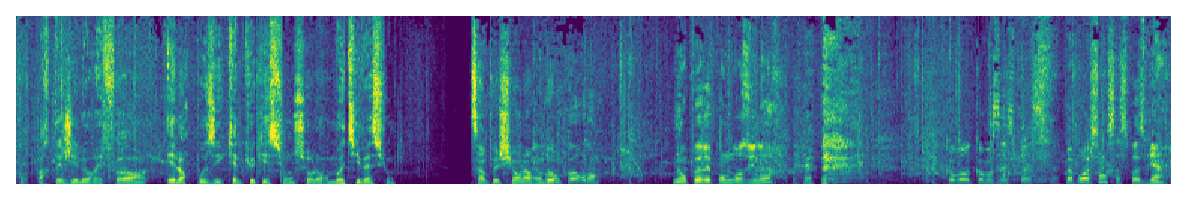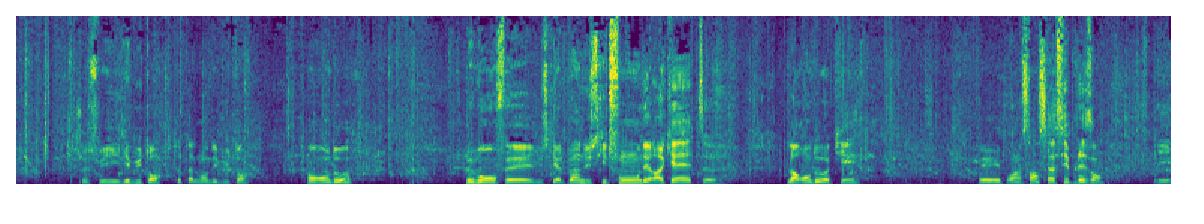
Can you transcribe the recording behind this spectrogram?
pour partager leur effort et leur poser quelques questions sur leur motivation. C'est un peu chiant la rando encore, non Mais on peut répondre dans une heure comment, comment ça se passe bah Pour l'instant, ça se passe bien. Je suis débutant, totalement débutant, en rando. Mais bon, on fait du ski alpin, du ski de fond, des raquettes, euh, de la rando à pied. Et pour l'instant, c'est assez plaisant. Et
